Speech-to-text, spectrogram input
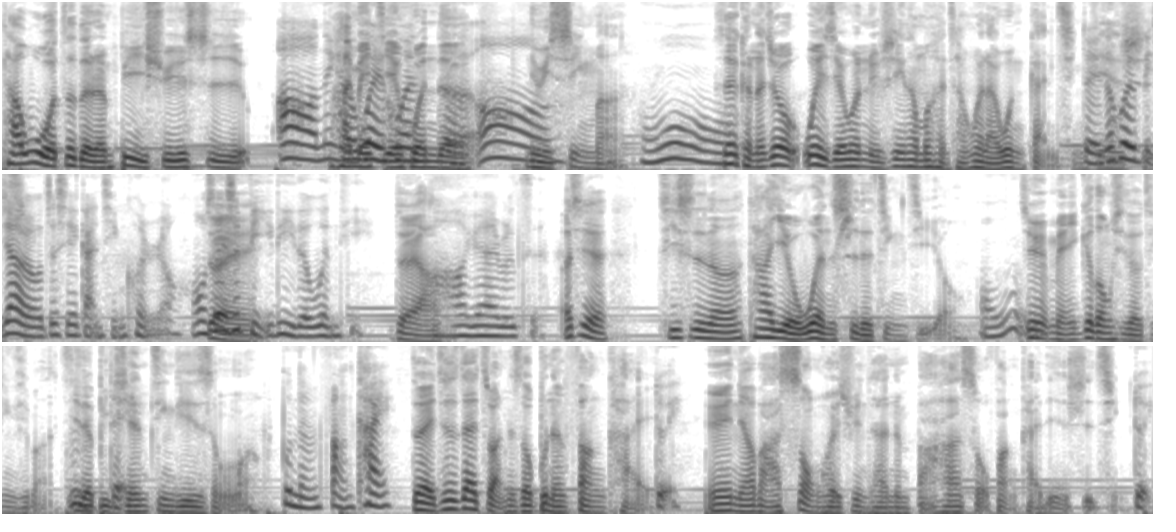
他握着的人必须是哦那个还没结婚的哦。女性嘛哦，所以可能就未结婚女性，她们很常会来问感情，对，都会比较有这些感情困扰，哦，所以是比例的问题，对啊，哦，原来如此，而且。其实呢，它也有问世的禁忌哦。哦，因为每一个东西都有禁忌嘛。记得笔仙禁忌是什么吗？不能放开。对，就是在转的时候不能放开。对，因为你要把它送回去，你才能把他手放开这件事情。对。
